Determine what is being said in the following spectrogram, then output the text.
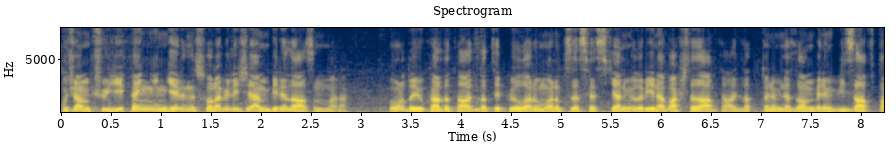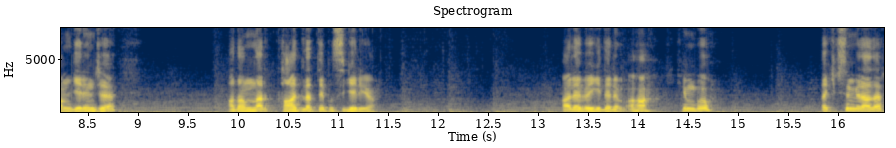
Hocam şu Yifeng'in yerini sorabileceğim biri lazım bana. Bu arada yukarıda tadilat yapıyorlar. Umarım size ses gelmiyordur. Yine başladı abi tadilat dönemi. Ne zaman benim vize haftam gelince adamlar tadilat yapısı geliyor. Halep'e gidelim. Aha kim bu? Sen kimsin birader?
